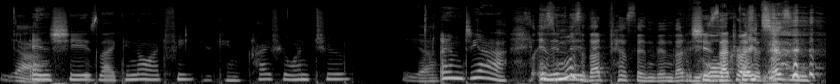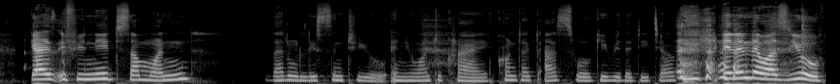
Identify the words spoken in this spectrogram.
yeah, and she's like, you know what, Fee, you can cry if you want to, yeah. and yeah, So then the- that person then that we she's all that cried person. As in, guys, if you need someone that will listen to you and you want to cry, contact us. We'll give you the details. and then there was you.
